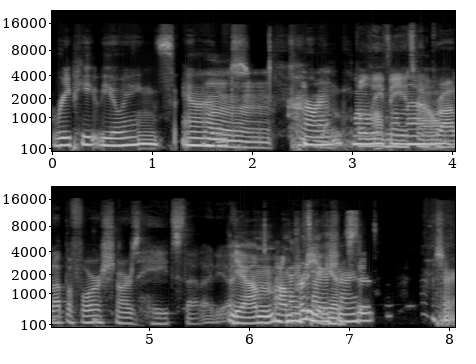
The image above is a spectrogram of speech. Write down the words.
repeat viewings and Hmm. current? well, Believe me, also it's been brought up before. Schnars hates that idea. Yeah, I'm, I'm pretty sorry, against sorry. it. Sure,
